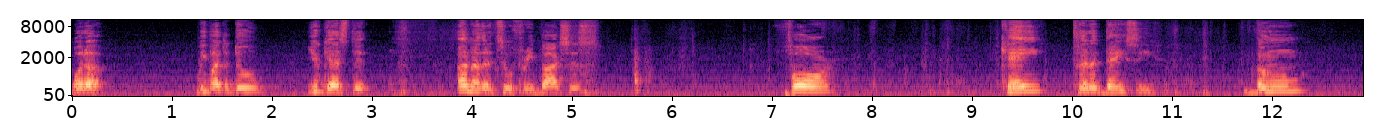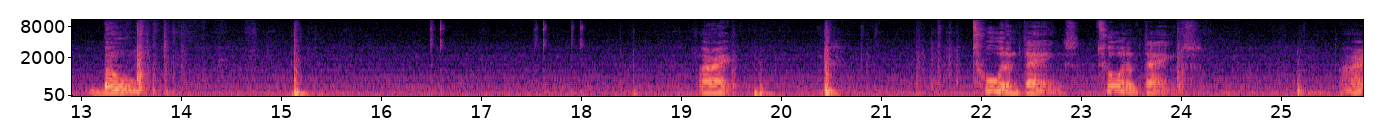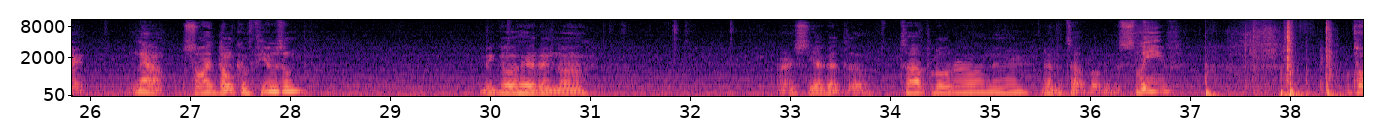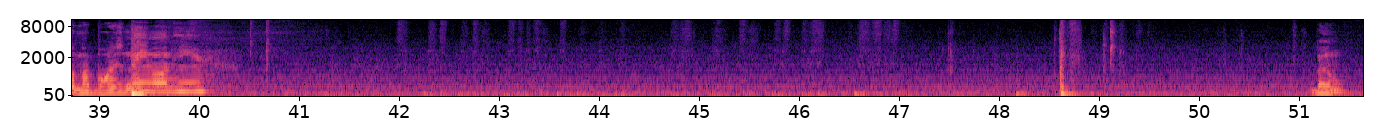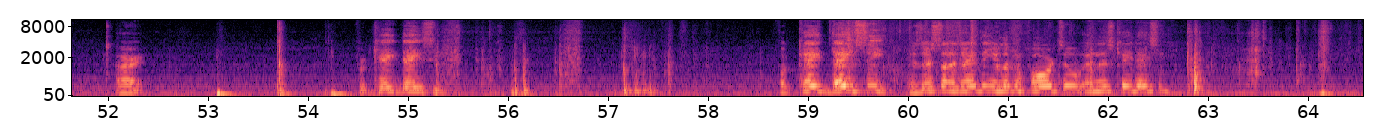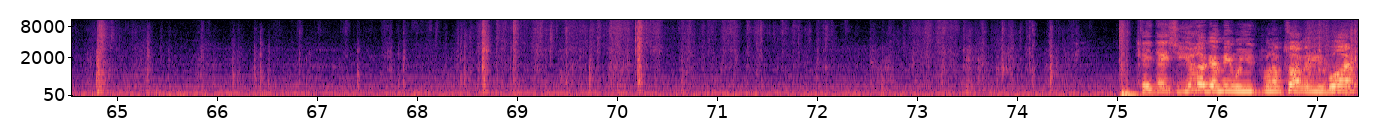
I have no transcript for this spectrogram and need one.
What up? We about to do, you guessed it, another two free boxes. Four K to the Daisy. Boom, boom. All right. Two of them things. Two of them things. All right. Now, so I don't confuse them, let me go ahead and, uh, all right, see, I got the top loader on there. Not the top loader, the sleeve. Put my boy's name on here. Boom. All right. For K Daisy. For K Daisy, is there some, is there anything you're looking forward to in this K Daisy? K Daisy, you look at me when you when I'm talking to you, boy.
